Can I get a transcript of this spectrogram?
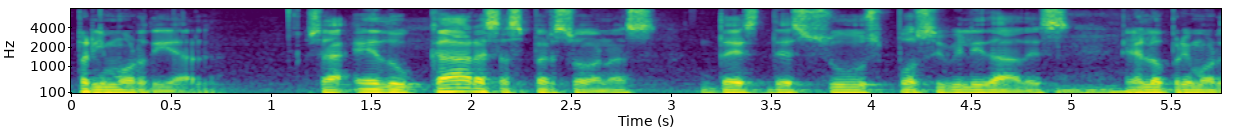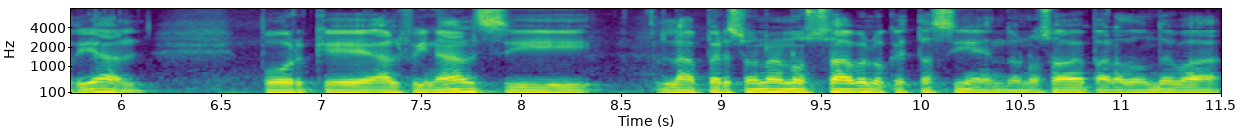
primordial. O sea, educar a esas personas desde sus posibilidades es lo primordial. Porque al final, si la persona no sabe lo que está haciendo, no sabe para dónde va,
